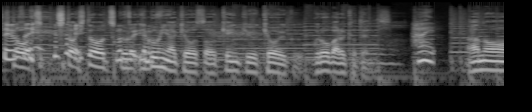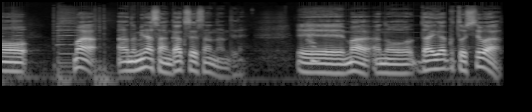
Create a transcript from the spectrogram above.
人を人を作る異分野競争研究教育グローバル拠点です。はいあのーまああの皆さん学生さんなんでね、えーまああの大学としては、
